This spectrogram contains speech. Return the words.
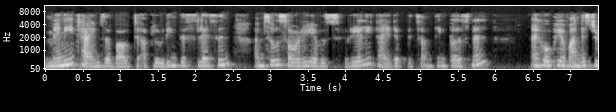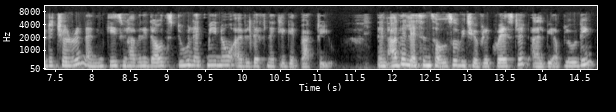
many times about uploading this lesson. I'm so sorry. I was really tied up with something personal. I hope you have understood it, children. And in case you have any doubts, do let me know. I will definitely get back to you. And other lessons also which you have requested, I'll be uploading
